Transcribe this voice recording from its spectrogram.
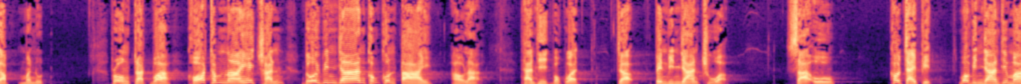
กับมนุษย์ พระองค์ตรัสว่าขอทำนายให้ฉันโดยวิญญาณของคนตายเอาละแทนที่บอกว่าจะเป็นวิญญาณชั่วซาอูเข้าใจผิด ว่าวิญญาณที่มา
